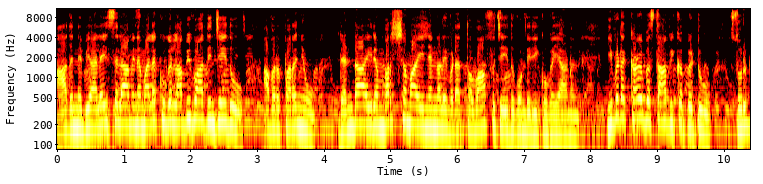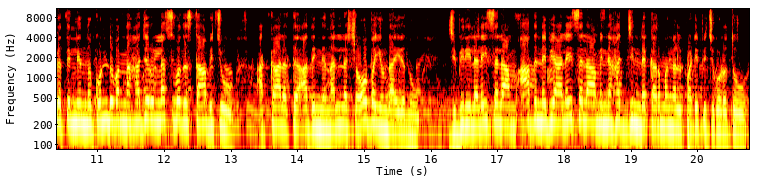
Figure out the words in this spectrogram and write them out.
ആദൻ നബി അലൈഹിസ്സലാമിനെ മലക്കുകൾ അഭിവാദ്യം ചെയ്തു. അവർ പറഞ്ഞു രണ്ടായിരം വർഷമായി ഞങ്ങൾ ഇവിടെ തവാഫ് ചെയ്തുകൊണ്ടിരിക്കുകയാണ്. ഇവിടെ കഴിവ് സ്ഥാപിക്കപ്പെട്ടു. സ്വർഗത്തിൽ നിന്ന് കൊണ്ടുവന്ന ഹജറുൽ അസ്വദ് സ്ഥാപിച്ചു. അക്കാലത്ത് അതിന് നല്ല ശോഭയുണ്ടായിരുന്നു. ജിബിരിൽ അലൈസലാം ആദൻ നബി അലൈസലാമിന് ഹജ്ജിന്റെ കർമ്മങ്ങൾ പഠിപ്പിച്ചു കൊടുത്തു.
